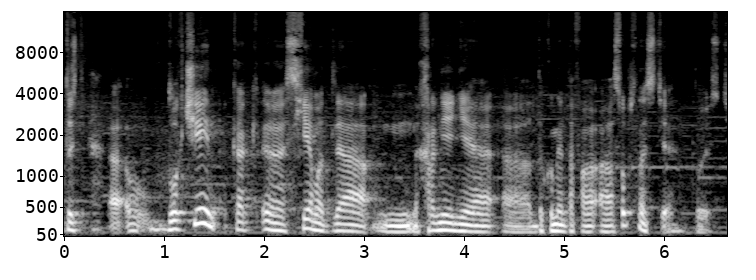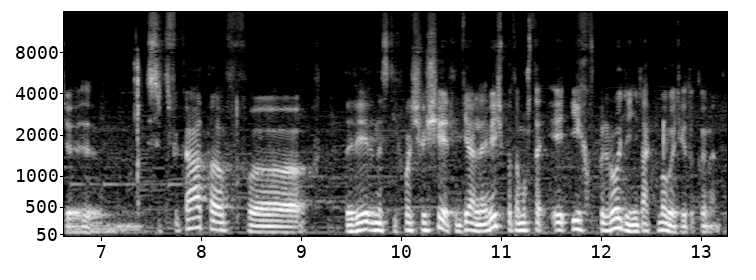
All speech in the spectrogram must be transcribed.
То есть э, блокчейн как э, схема для хранения э, документов о, о собственности, то есть сертификатов, доверенности и прочих вещей, это идеальная вещь, потому что их в природе не так много, этих документов.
